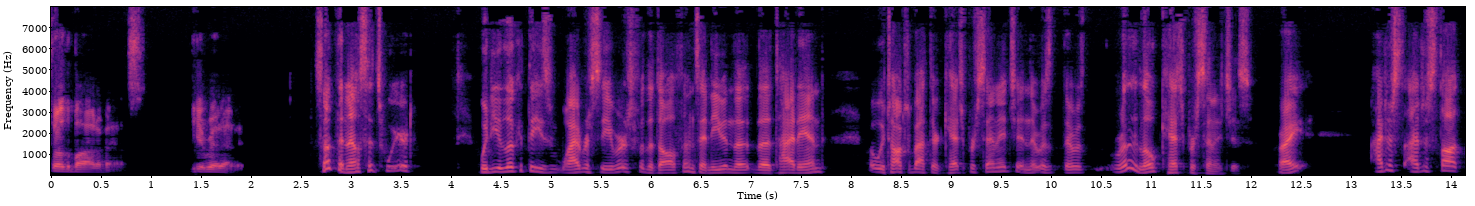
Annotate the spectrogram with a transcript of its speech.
throw the ball out. Get rid of it. Something else that's weird. When you look at these wide receivers for the Dolphins and even the, the tight end, we talked about their catch percentage and there was there was really low catch percentages, right? I just I just thought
